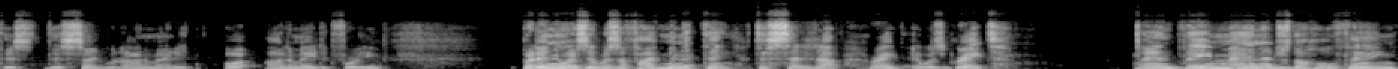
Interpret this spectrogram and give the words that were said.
this this site would automate it or automate it for you. But anyways it was a five minute thing to set it up right? It was great and they managed the whole thing.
